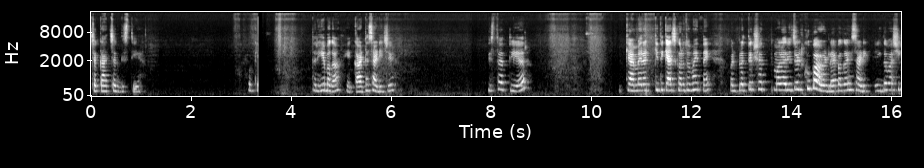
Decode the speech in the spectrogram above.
चकाचक दिसतीये. ओके. तर हे बघा हे काठा साडीचे. दिसतात क्लिअर कॅमेऱ्यात किती कॅच करतो माहीत नाही. पण प्रत्यक्षात मला रिझल्ट खूप आवडला आहे बघा ही साडी एकदम अशी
